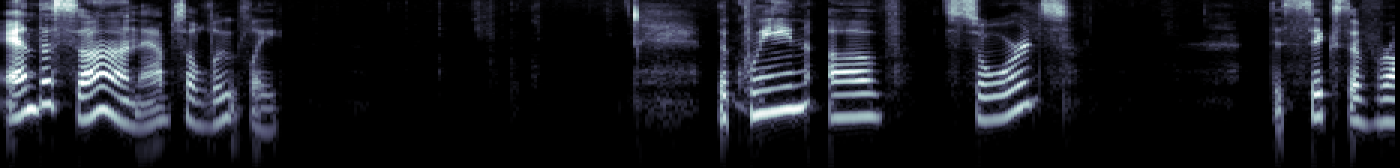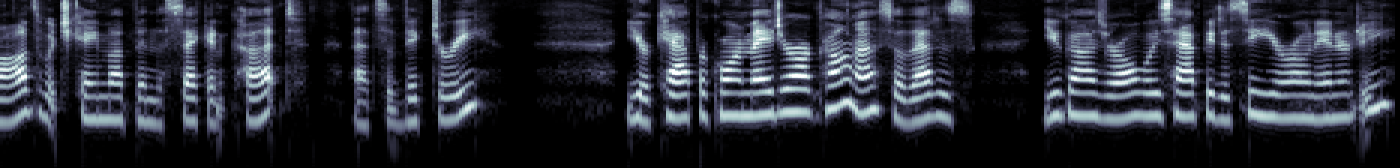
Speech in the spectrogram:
And the Sun, absolutely. The Queen of Swords, the Six of Rods, which came up in the second cut. That's a victory. Your Capricorn Major Arcana, so that is, you guys are always happy to see your own energy.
